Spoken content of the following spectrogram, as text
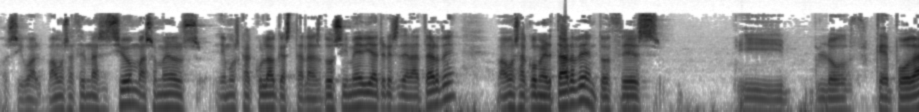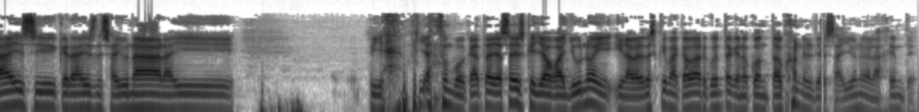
pues igual, vamos a hacer una sesión, más o menos hemos calculado que hasta las dos y media, tres de la tarde, vamos a comer tarde, entonces, y los que podáis, si queráis desayunar ahí pilla- pillad un bocata. Ya sabéis que yo hago ayuno y, y la verdad es que me acabo de dar cuenta que no he contado con el desayuno de la gente.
